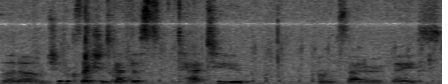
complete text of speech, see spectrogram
But um, she looks like she's got this tattoo on the side of her face.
